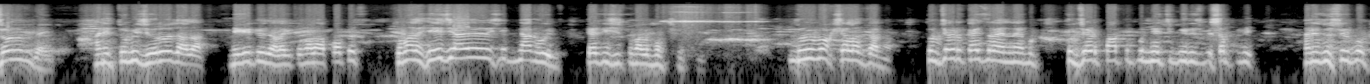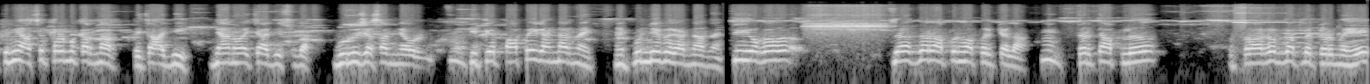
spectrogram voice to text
जळून जाईल. आणि तुम्ही झिरो झाला निगेटिव्ह झाला की तुम्हाला आपोआपच तुम्हाला हे ज्या दिवशी ज्ञान होईल त्या दिवशी तुम्हाला मोक्ष होईल. तुम्ही मोक्षालाच जाणार. तुमच्याकडे काहीच राहिलं नाही. मग तुमच्याकडे पाप पुण्याची बिरीज संपली. आणि दुसरी तुम्ही असं कर्म करणार त्याच्या आधी ज्ञान व्हायच्या आधी सुद्धा गुरुच्या सांगण्यावरून की ते पापही घडणार नाही आणि पुण्य बी घडणार नाही. ती योग जर आपण वापर केला. तर ते आपलं प्रारब्धातलं कर्म हे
